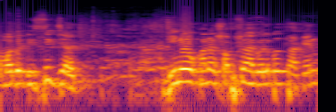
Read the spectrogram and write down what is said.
আমাদের ডিস্ট্রিক্ট জাজ যিনি ওখানে সবসময় অ্যাভেলেবল থাকেন।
